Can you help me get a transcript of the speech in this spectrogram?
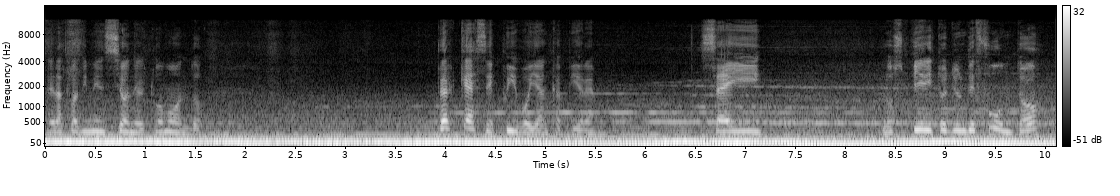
e la tua dimensione, il tuo mondo. Perché sei qui vogliamo capire? Sei lo spirito di un defunto?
